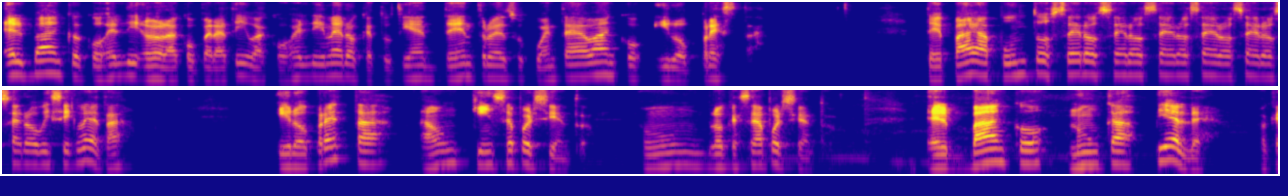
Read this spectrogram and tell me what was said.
el banco coge el dinero, la cooperativa coge el dinero que tú tienes dentro de su cuenta de banco y lo presta. Te paga .0000000 bicicleta y lo presta a un 15%, un lo que sea por ciento. El banco nunca pierde, ¿ok?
